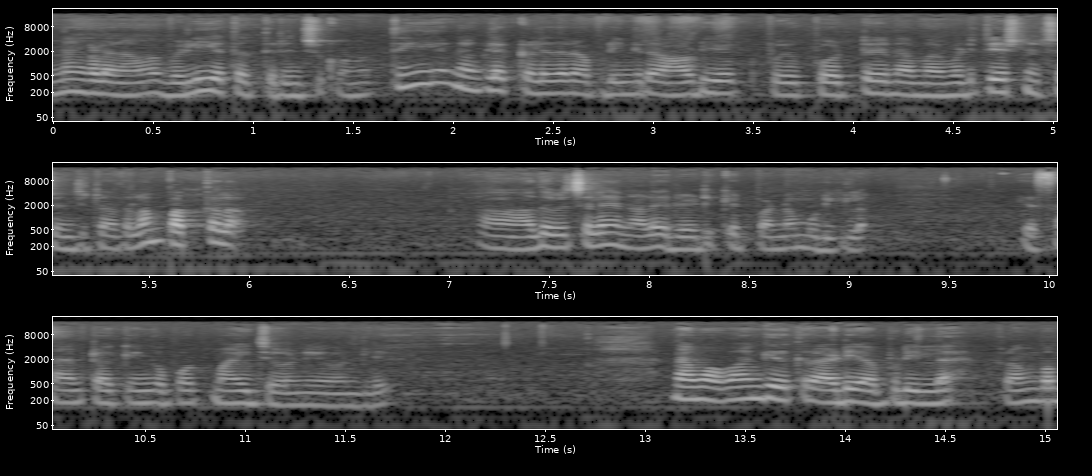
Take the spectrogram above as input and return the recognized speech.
எண்ணங்களை நாம் வெளியேற்ற தெரிஞ்சுக்கணும். தீய எண்ணங்களை கழுதல் அப்படிங்கிற ஆடியோ போட்டு நம்ம மெடிடேஷன் செஞ்சுட்டு அதெல்லாம் பத்தலை. அதை வச்செல்லாம் என்னால் ரெடிகேட் பண்ண முடியல. Yes I am talking about my journey only நம்ம வாங்கியிருக்கிற அடி அப்படி இல்லை. ரொம்ப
